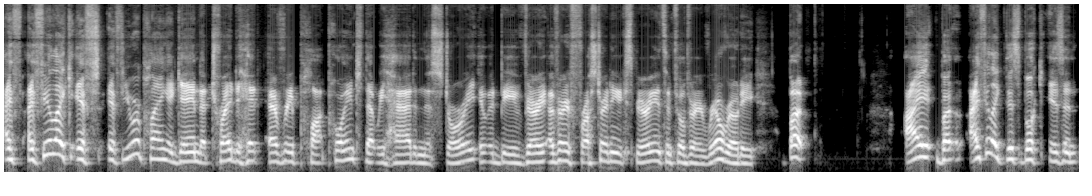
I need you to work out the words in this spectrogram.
I, f- I feel like if if you were playing a game that tried to hit every plot point that we had in this story, it would be very a very frustrating experience and feel very railroady. But I but I feel like this book isn't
